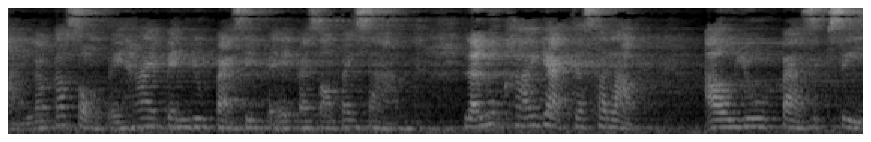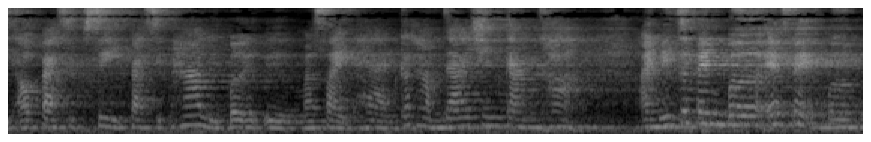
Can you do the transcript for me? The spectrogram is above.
ายแล้วก็ส่งไปให้เป็น U80 81 82 83 แล้วลูกค้าอยากจะสลับเอา U84 เอา 84 85 หรือเบอร์อื่นมาใส่แทนก็ทำได้เช่นกันค่ะ อันนี้จะเป็นเบอร์เอฟเฟกเบอร์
